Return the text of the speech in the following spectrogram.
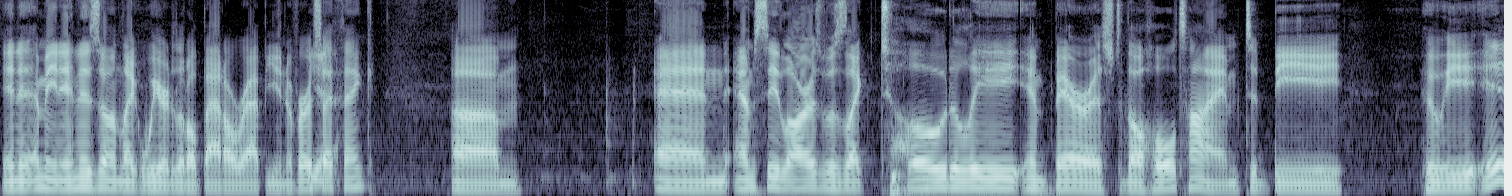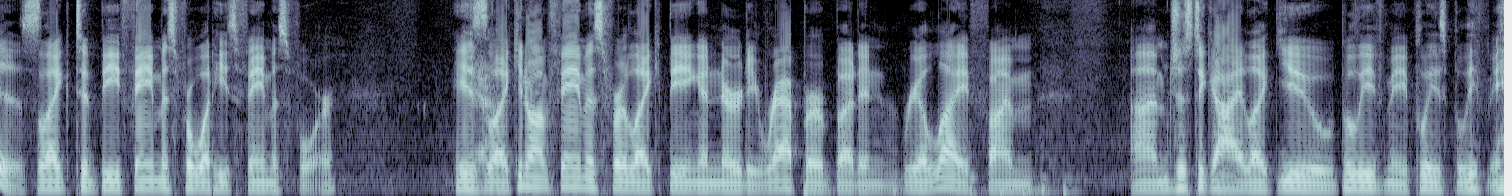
In I mean, in his own like weird little battle rap universe, I think. Um, and MC Lars was like totally embarrassed the whole time to be who he is, like to be famous for what he's famous for. He's Yeah. like, you know, I'm famous for like being a nerdy rapper, but in real life, I'm I'm just a guy like you. Believe me, please believe me.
